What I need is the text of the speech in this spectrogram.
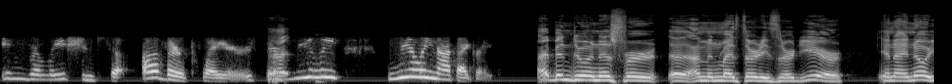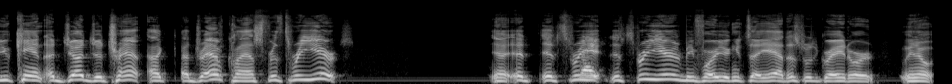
in relation to other players, they're uh, really, really not that great. I've been doing this for. Uh, I'm in my 33rd year, and I know you can't judge a, tra- a, a draft class for three years. Yeah, it, it's three right. it's three years before you can say, yeah, this was great, or you know,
